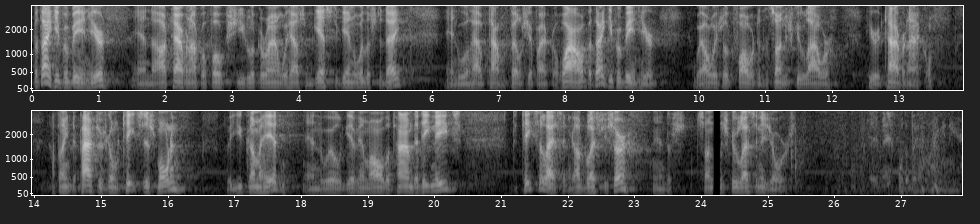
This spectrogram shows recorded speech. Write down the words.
But thank you for being here. And our tabernacle folks, you look around, we have some guests again with us today, and we'll have time of fellowship after a while. But thank you for being here. We always look forward to the Sunday school hour here at Tabernacle. I think the pastor's going to teach this morning, so you come ahead and we'll give him all the time that he needs to teach the lesson. God bless you, sir, and the Sunday school lesson is yours. Amen. Will the bell ring in here?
